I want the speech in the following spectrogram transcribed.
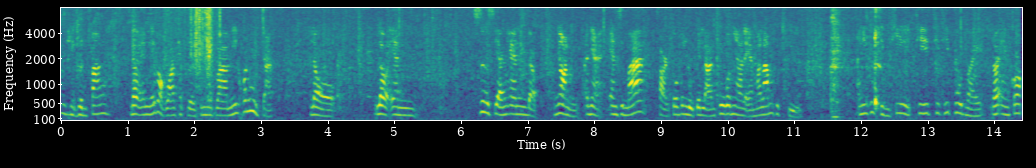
ำให้เพิ่นฟังแล้วแอนเลยบอกว่าถ้าเกิดสมมติว่ามีคนหูจักเราเราแอน ซื้อเสียงแอนแบบหย่อนอันเนี้ยแอนสิมาฝากตัวเป็นลูกเป็นหลานปูกับยาเลยแอนมาลำทุกปี อันนี้คือสิ่งที่ที่ที่ที่พูดไว้ แล้วแอนก็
